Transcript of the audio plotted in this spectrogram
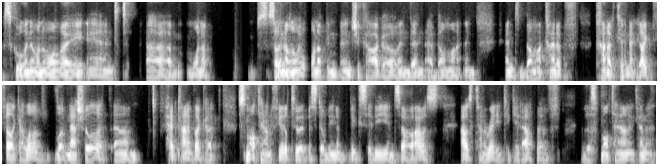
a school in Illinois and um, one up Southern Illinois, one up in, in Chicago, and then at Belmont, and and Belmont kind of kind of connect. I felt like I love love Nashville. At, um, had kind of like a small town feel to it, but still being a big city. And so I was I was kind of ready to get out of the small town and kind of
